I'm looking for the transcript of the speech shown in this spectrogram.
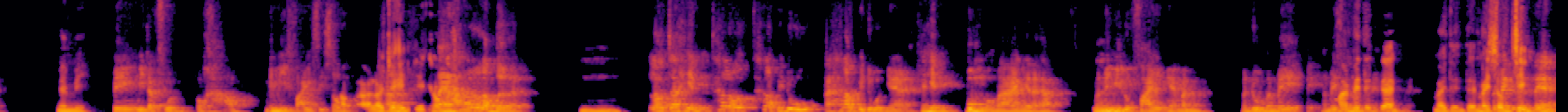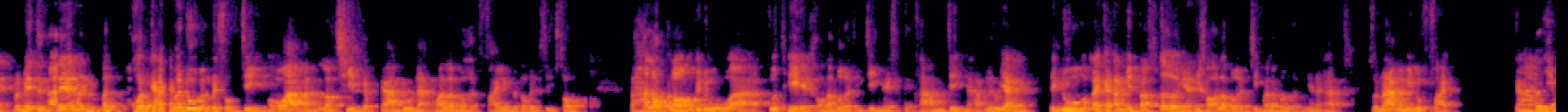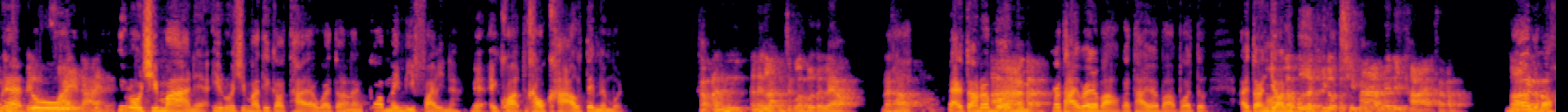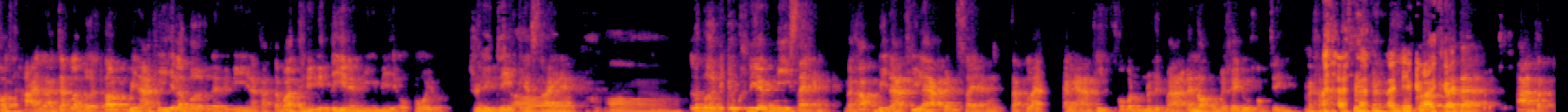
ไม่มี มีมีแต่ฝุ่นขาวๆไม่มีไฟสีส้มเอ่อเราจะเห็นสีขาวแต่ถ้าเราระเบิดๆอืมเราจะเห็นถ้าเราถ้าเราไปดู แต่ถ้าเราไปดูอย่างเงี้ยแค่เห็นปุ่มออกมาอย่างเงี้ยนะครับ มันไม่มีลูกไฟอย่างเงี้ยมันมันดูมันไม่ มันไม่มันไม่สกตื่นเต้น ไม่ตื่นเต้นไม่มันสมไม่จริงตื่นเต้นมันไม่ตื่นเต้นมันมันคนกลายเป็นว่าดูมันไม่สมจริง เพราะว่ามันเราชินกับการดูหนังว่าระเบิดไฟมันต้องเป็นสีส้มแต่ถ้าเราลองไปดูอ่า footage ของระเบิดจริงๆในสงครามจริงๆนะครับ หรืออย่างอย่างดูรายการ MythBusters อย่างเงี้ยที่เขาเอาระเบิดจริงมาระเบิดอย่างเงี้ยนะครับ ส่วนมากไม่มีลูกไฟ การที่มันจะเป็นลูกไฟได้เนี่ยฮิโรชิมาเนี่ยฮิโรชิมาที่เขาถ่ายเอาไว้ตอนนั้นก็ไม่มีไฟนะไอ้ความขาวๆเต็มไปหมด ครับอันนั้นอันนั้นหลังจากระเบิดแล้วนะครับ แต่ตอนระเบิดนี่อ่าก็ถ่ายไว้หรือเปล่าก็ถ่ายไว้หรือเปล่าเพราะตัวไอ้ตอนหตย่ออนนระเบิดฮิโรชิมาไม่ได้ถ่ายครับอ๋อเหรอเขาถ่ายหลังจากระเบิดตอนวินาทีที่ระเบิดเลยไม่มีนะครับ แต่ว่า Trinity เนี่ยมีวีดีโออยู่ Trinity Test Site เนี่ยอ๋อระเบิดนิวเคลียร์มีแสงนะครับ วินาทีแรกเป็นแสงจากรายงานที่เขาบันทึกมาแน่นอนผมไม่เคยดูของจริงนะครับไม่มีใครเคยแต่อ่านจาก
